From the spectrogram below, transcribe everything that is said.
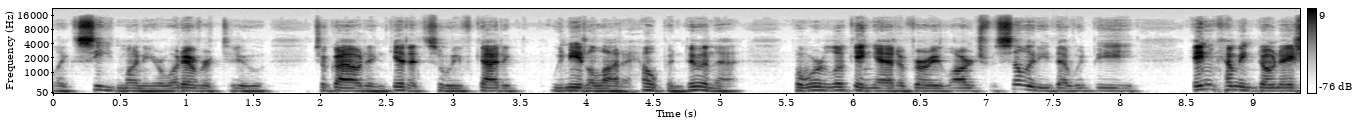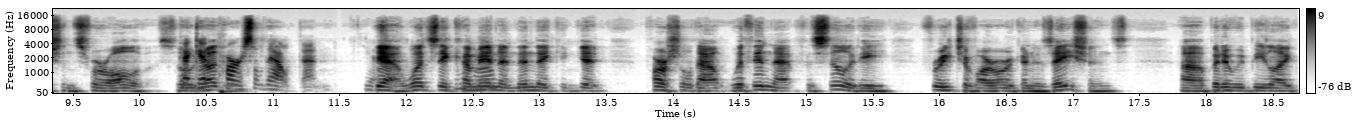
like seed money or whatever to to go out and get it. So we've got to we need a lot of help in doing that. But we're looking at a very large facility that would be incoming donations for all of us. So that get another, parceled out then. Yeah. yeah once they come mm-hmm. in and then they can get parceled out within that facility for each of our organizations. Uh, but it would be like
